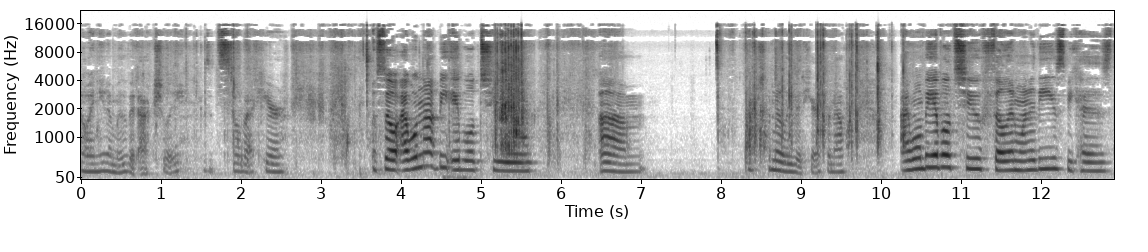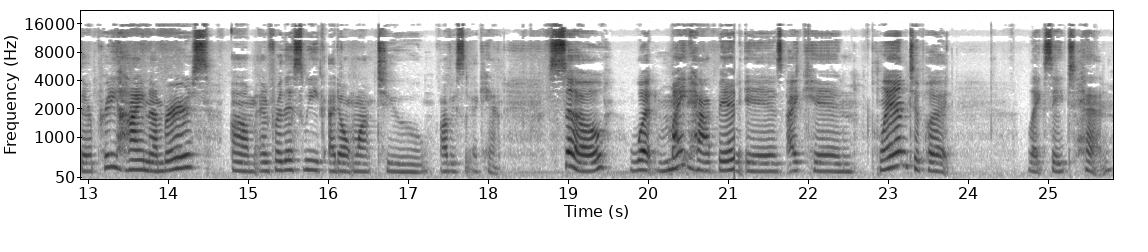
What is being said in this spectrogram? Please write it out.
oh, I need to move it actually, because it's still back here. So I will not be able to, um, I'm just gonna leave it here for now. I won't be able to fill in one of these because they're pretty high numbers. Um, and for this week, I don't want to, obviously I can't. So what might happen is I can plan to put like say 10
